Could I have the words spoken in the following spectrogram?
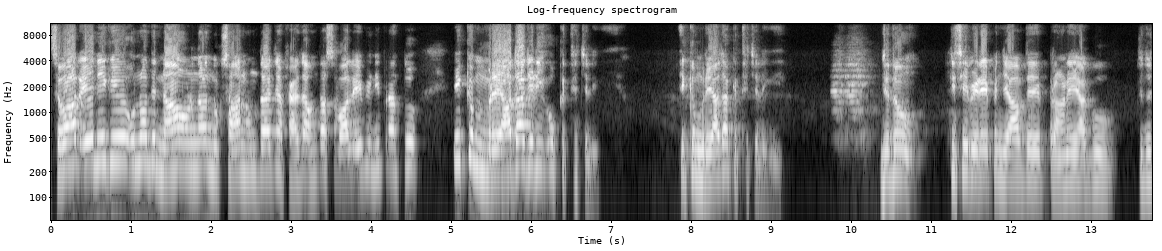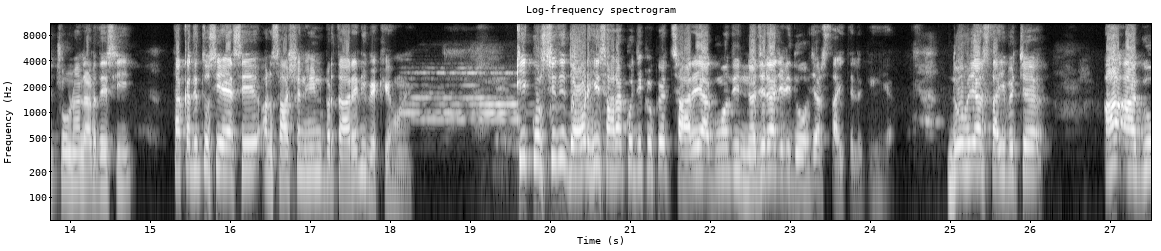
ਸਵਾਲ ਇਹ ਨਹੀਂ ਕਿ ਉਹਨਾਂ ਦੇ ਨਾ ਆਉਣ ਨਾਲ ਨੁਕਸਾਨ ਹੁੰਦਾ ਜਾਂ ਫਾਇਦਾ ਹੁੰਦਾ, ਸਵਾਲ ਇਹ ਵੀ ਨਹੀਂ, ਪਰੰਤੂ ਇੱਕ ਮਰਿਆਦਾ ਜਿਹੜੀ ਉਹ ਕਿੱਥੇ ਚਲੀ ਗਈ ਇੱਕ ਮਰਿਆਦਾ ਕਿੱਥੇ ਚਲੀ ਗਈ ਜਦੋਂ ਕਿਸੇ ਵੇਲੇ ਪੰਜਾਬ ਦੇ ਪੁਰਾਣੇ ਆਗੂ ਜਦੋਂ ਚੋਣਾਂ ਲੜਦੇ ਸੀ, ਤਾਂ ਕਦੇ ਤੁਸੀਂ ਐਸੇ ਅਨੁਸ਼ਾਸਨਹੀਣ ਵਰਤਾਰੇ ਨਹੀਂ ਵੇਖੇ ਹੋਣੇ? ਕਿ ਕੁਰਸੀ ਦੀ ਦੌੜ ਹੀ ਸਾਰਾ ਕੁਝ, ਕਿਉਂਕਿ ਸਾਰੇ ਆਗੂਆਂ ਦੀ ਨਜ਼ਰ ਆ ਜਿਹੜੀ 2027 ਤੇ ਲੱਗੀ ਹੋਈ ਹੈ 2027 ਵਿੱਚ ਆ ਆਗੂ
